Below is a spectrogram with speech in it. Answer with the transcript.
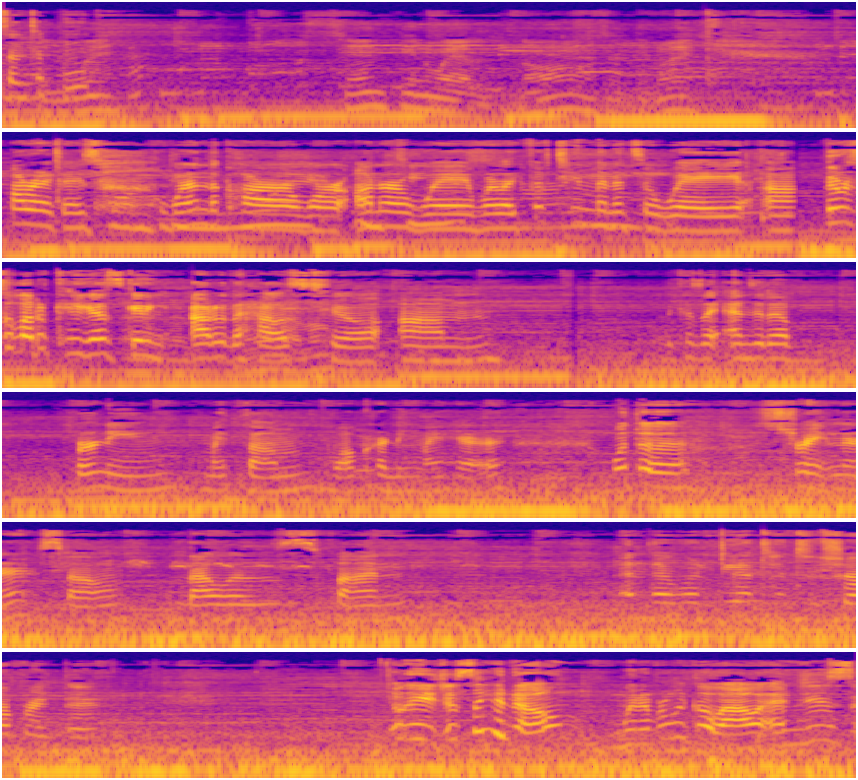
Centipede? Sentinel, no, All right, guys, we're in the car. We're on our way. We're like 15 minutes away. Um, there was a lot of chaos getting out of the house too, um, because I ended up burning my thumb while cutting my hair with a straightener. So that was fun. And there would be a tattoo shop right there. Okay, just so you know, whenever we go out, Angie's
